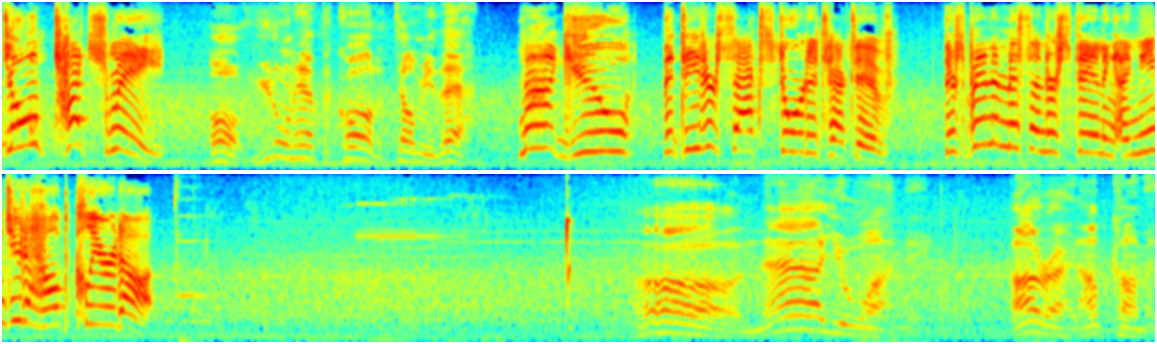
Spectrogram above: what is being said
Don't touch me! Oh, you don't have to call to tell me that. Not you! The Didier Sachs store detective! There's been a misunderstanding. I need you to help clear it up. Oh, now you want me. All right, I'm coming.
